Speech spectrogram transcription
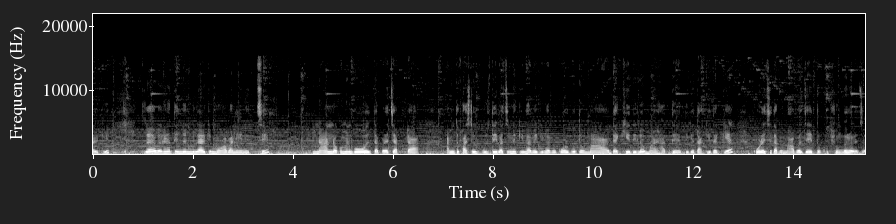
আর কি। যাই হোক, এখানে তিনজন মিলে আর কি মোয়া বানিয়ে নিচ্ছি। নানান রকমের গোল, তারপরে চ্যাপটা। আমি তো ফার্স্টে বুঝতেই পারছিলাম না কীভাবে কীভাবে করব, তো মা দেখিয়ে দিল, মার হাতের দিকে তাকিয়ে তাকিয়ে করেছি, তারপর মা বলছে, এই তো খুব সুন্দর হয়েছে।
